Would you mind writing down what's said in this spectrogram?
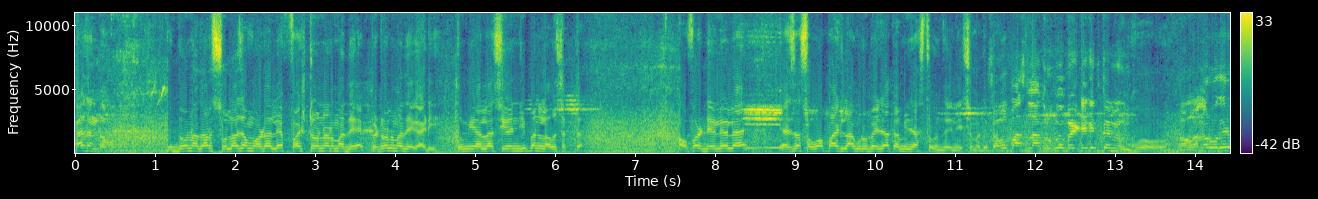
काय सांगता दोन हजार सोळाचा मॉडेल आहे. फर्स्ट ओनरमध्ये पेट्रोलमध्ये गाडी. तुम्ही याला सी एन जी पण लावू शकता. ऑफर ठेवलेला आहे. याचा सव्वा पाच लाख रुपयाचा कमी जास्त होऊन जाईल याच्यामध्ये. सव्वा पाच लाख रुपये बैठकीत कमी होऊन हो. ऑनर वगैरे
